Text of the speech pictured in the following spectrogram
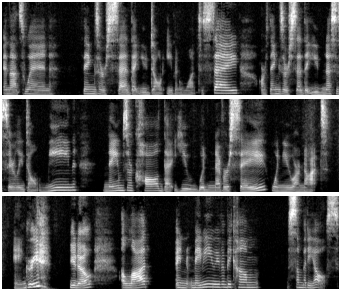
And that's when things are said that you don't even want to say, or things are said that you necessarily don't mean. Names are called that you would never say when you are not angry, you know? A lot, and maybe you even become somebody else,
